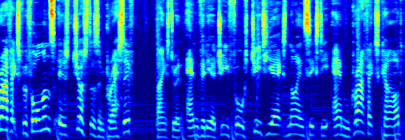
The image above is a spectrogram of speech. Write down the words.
Graphics performance is just as impressive thanks to an NVIDIA GeForce GTX 960M graphics card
